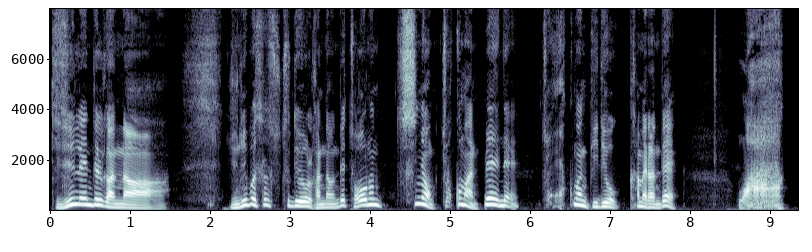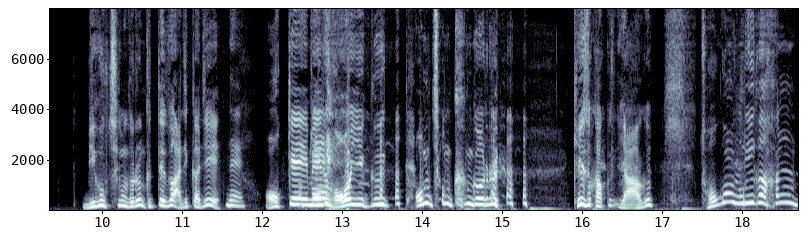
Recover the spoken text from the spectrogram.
디즈니랜드를 갔나 유니버설 스튜디오를 근데 저는 신형 조그만 네, 네. 조그만 비디오 카메라인데 와 미국 친구들은 그때도 아직까지 네. 어깨에는 거의 그 엄청 큰 거를 계속 갖고 야 그 저건 우리가 한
